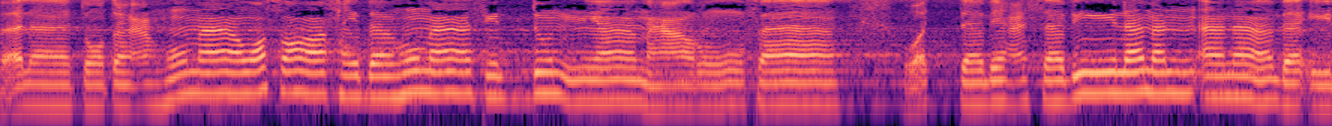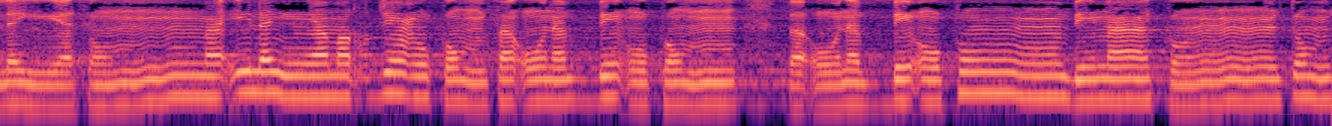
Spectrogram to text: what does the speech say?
فلا تطعهما وصاحبهما في الدنيا معروفا واتبع سبيل من أناب إلي ثم إلي مرجعكم فأنبئكم فأنبئكم بما كنتم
